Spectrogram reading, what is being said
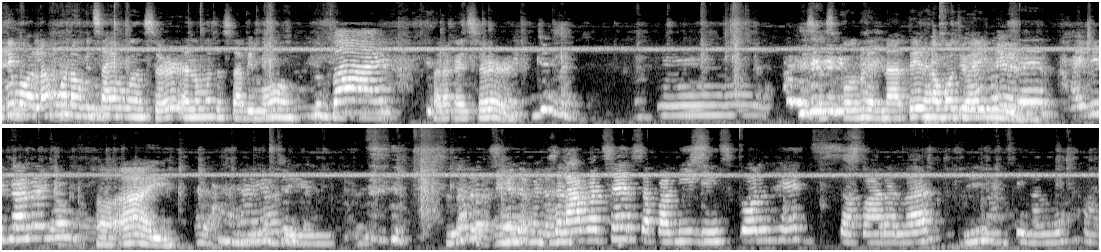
hindi mo alam kung anong mensahe mo ng Sir. Ano masasabi mo Goodbye. para kay Sir? Sa school head natin. How about you, Aileen? Oh, Ay. Salamat sir sa pagiging school head sa paralan ng sinanguhan.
